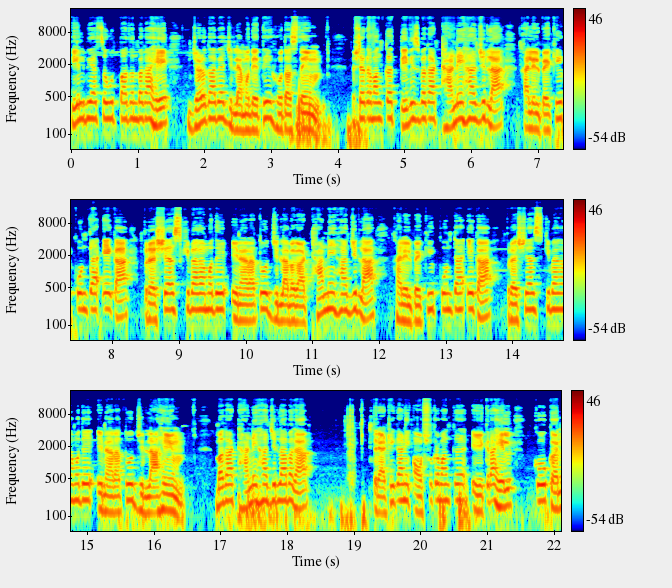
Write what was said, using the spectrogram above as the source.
तेलबियाचं उत्पादन बघा हे जळगाव या जिल्ह्यामध्ये ते होत असते. प्रश्न क्रमांक तेवीस बघा ठाणे हा जिल्हा खालीलपैकी कोणत्या एका प्रशासकीय भागामध्ये येणारा तो जिल्हा बघा ठाणे हा जिल्हा खालीलपैकी कोणत्या एका प्रशासकीय भागामध्ये येणारा तो जिल्हा आहे. बघा ठाणे हा जिल्हा बघा तर या ठिकाणी ऑप्शन क्रमांक एक राहील कोकण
